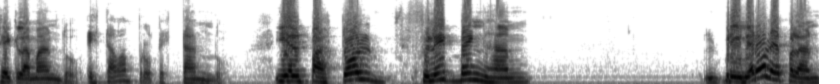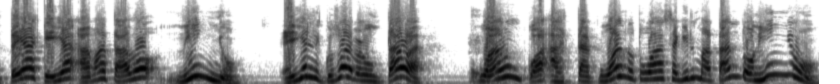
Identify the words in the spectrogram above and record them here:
reclamando, estaban protestando. Y el pastor Philip Benham primero le plantea que ella ha matado niños. Ella incluso le preguntaba, ¿hasta cuándo tú vas a seguir matando niños?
